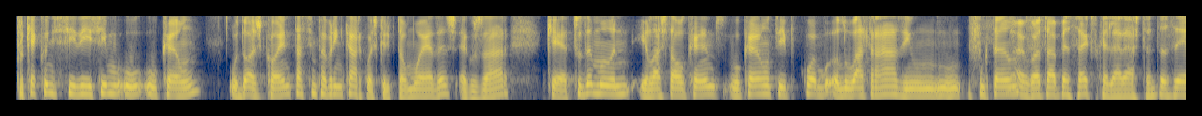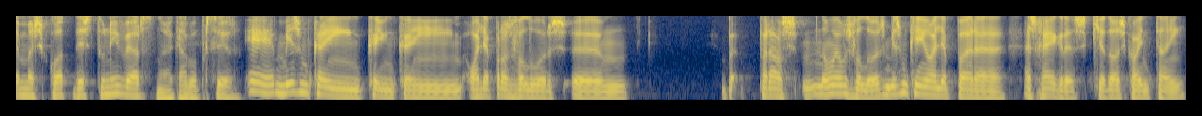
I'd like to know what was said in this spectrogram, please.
porque é conhecidíssimo o, o cão o Dogecoin está sempre a brincar com as criptomoedas, a gozar, que é to the moon, e lá está o cão, o cão tipo com a lua atrás e um, um foguetão. Não, eu agora estava a pensar que se calhar às tantas é a mascote deste universo, não é? Acaba por ser. É, mesmo quem, quem, quem olha para os valores um, para os, não é os valores, mesmo quem olha para as regras que a Dogecoin tem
